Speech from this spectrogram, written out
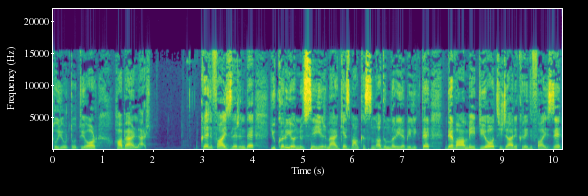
duyurdu diyor haberler. Kredi faizlerinde yukarı yönlü seyir Merkez Bankası'nın adımlarıyla birlikte devam ediyor. Ticari kredi faizi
